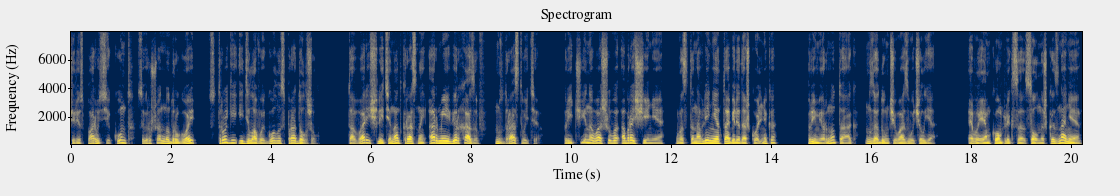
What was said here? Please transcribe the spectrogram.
Через пару секунд совершенно другой, строгий и деловой голос продолжил. «Товарищ лейтенант Красной Армии Верхазов, здравствуйте. Причина вашего обращения — восстановление табеля дошкольника?» «Примерно так», — задумчиво озвучил я. ЭВМ комплекса «Солнышко знания»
